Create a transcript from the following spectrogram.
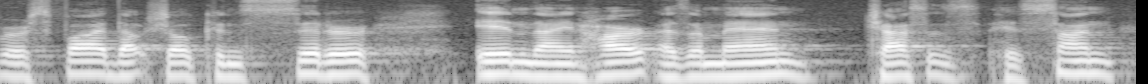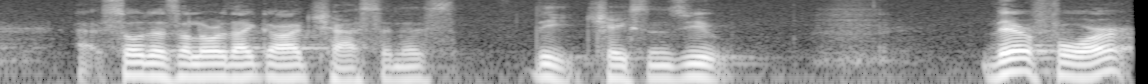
verse 5, thou shalt consider in thine heart as a man chastens his son, uh, so does the Lord thy God chasteneth thee, chastens you. Therefore,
